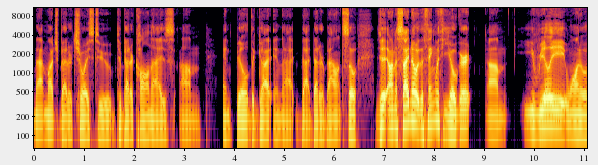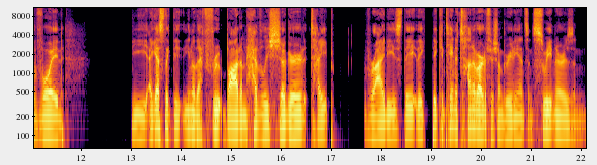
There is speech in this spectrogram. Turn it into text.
that much better choice to to better colonize um, and build the gut in that that better balance so on a side note the thing with yogurt um, you really want to avoid the I guess like the you know that fruit bottom heavily sugared type varieties. They they they contain a ton of artificial ingredients and sweeteners and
